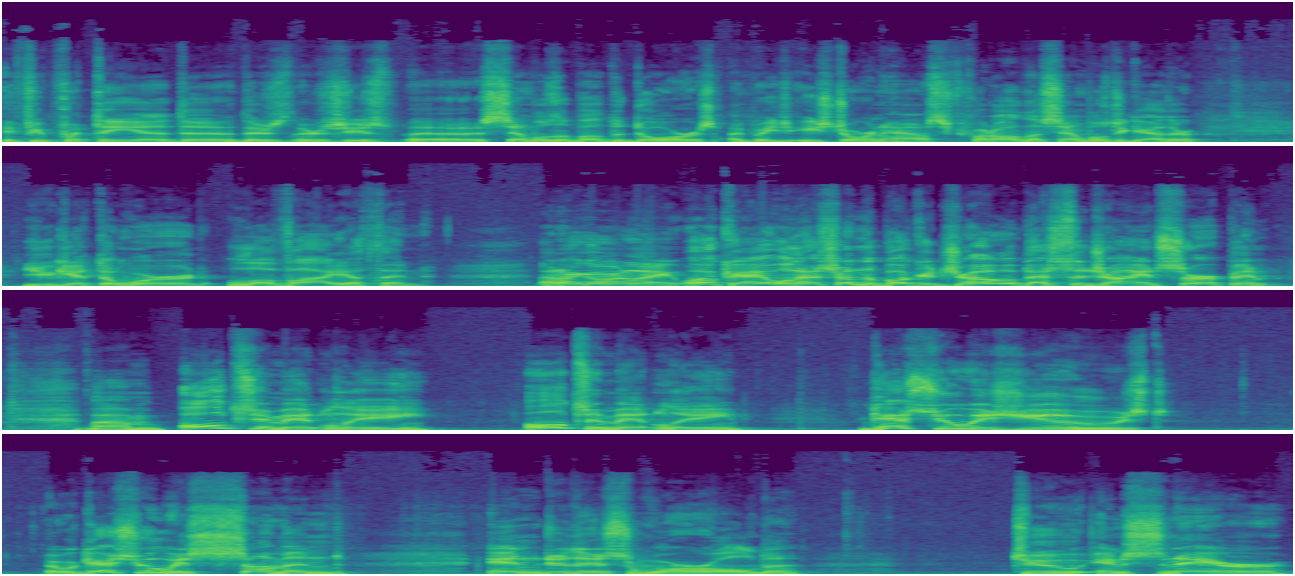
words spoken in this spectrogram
if you put the uh, the there's there's these uh, symbols above the doors each door in the house. If you put all the symbols together you get the word leviathan. And i'm going like okay well that's from the book of job. That's the giant serpent. Mm-hmm. um, ultimately ultimately guess who is used or guess who is summoned into this world to ensnare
